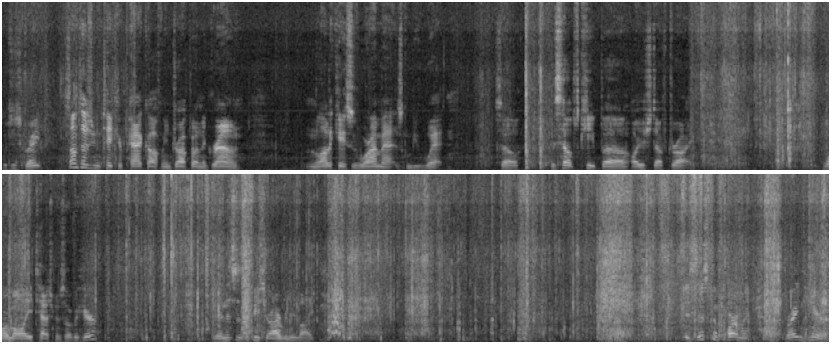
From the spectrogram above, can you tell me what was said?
which is great. Sometimes you can take your pack off and you drop it on the ground. In a lot of cases where I'm at it's going to be wet. So this helps keep uh, all your stuff dry. More MOLLE attachments over here. And then this is a feature I really like. Is this compartment right in here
